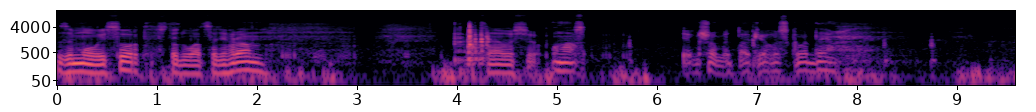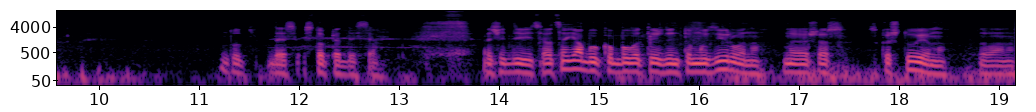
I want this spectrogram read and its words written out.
зимовий сорт 120 грам. Це ось у нас, якщо ми так його складемо, тут десь 150. Значить, дивіться, оце яблуко було тиждень тому зірвано. Ми його зараз скоштуємо з вами.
